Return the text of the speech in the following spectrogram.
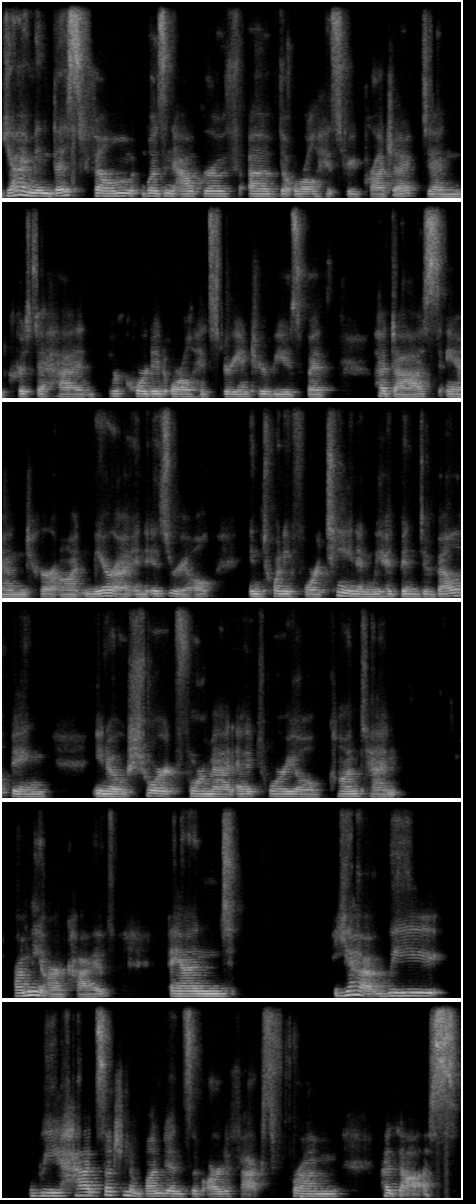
Yeah, I mean, this film was an outgrowth of the Oral History Project, and Christa had recorded oral history interviews with Hadass and her aunt Mira in Israel in 2014, and we had been developing, you know, short format editorial content from the archive. And yeah, we we had such an abundance of artifacts from Hadass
